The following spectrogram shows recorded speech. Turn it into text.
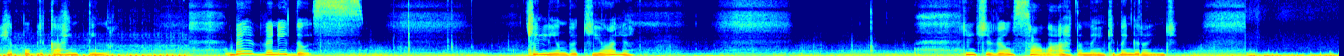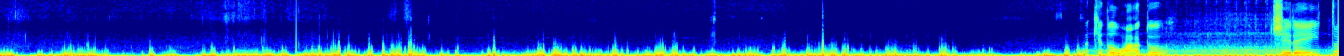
República Argentina. Bem-vindos. Que lindo aqui, olha. A gente vê um salar também aqui bem grande. Aqui do lado direito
